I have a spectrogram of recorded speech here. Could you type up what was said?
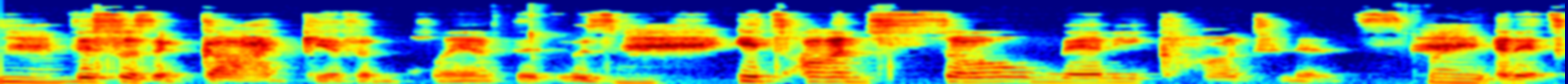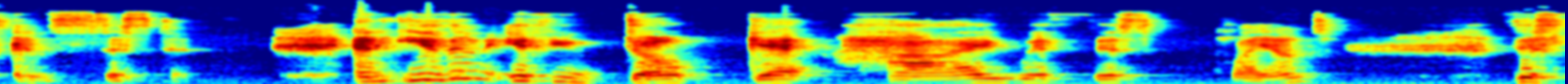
Mm. This was a God-given plant that was. Mm. It's on so many continents, right. and it's consistent. And even if you don't get high with this plant, this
